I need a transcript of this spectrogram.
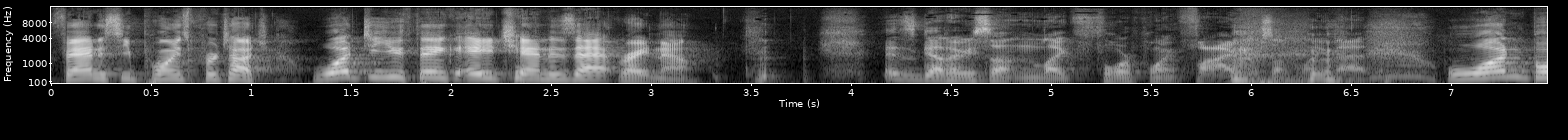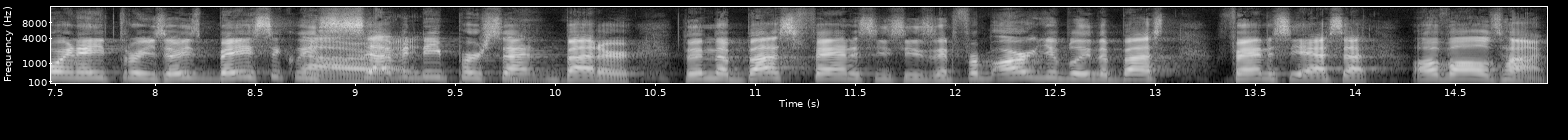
fantasy points per touch. What do you think Achane is at right now? It's got to be something like 4.5 or something like that. 1.83. So he's basically All 70% right. better than the best fantasy season from arguably the best fantasy asset of all time.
